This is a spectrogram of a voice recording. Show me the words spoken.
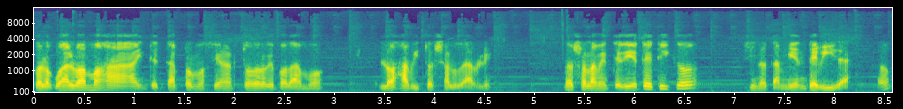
Con lo cual vamos a intentar promocionar todo lo que podamos los hábitos saludables, no solamente dietéticos, sino también de vida, ¿no?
